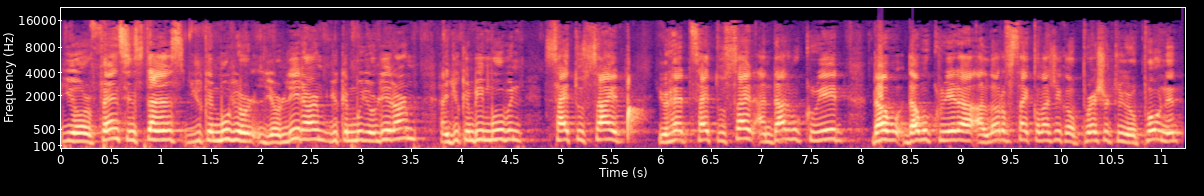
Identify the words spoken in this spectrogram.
your fencing stance, you can move your, your lead arm, you can move your lead arm, and you can be moving side to side, your head side to side, and that will create, that that will create a, a lot of psychological pressure to your opponent,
